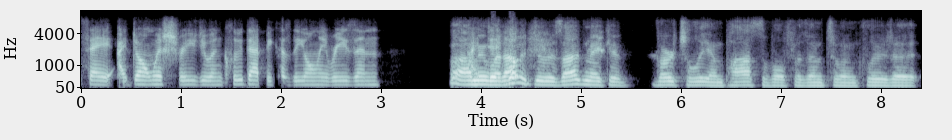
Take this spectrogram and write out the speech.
say I don't wish for you to include that because the only reason Well, I I mean, did- what I would do is I'd make it virtually impossible for them to include it.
